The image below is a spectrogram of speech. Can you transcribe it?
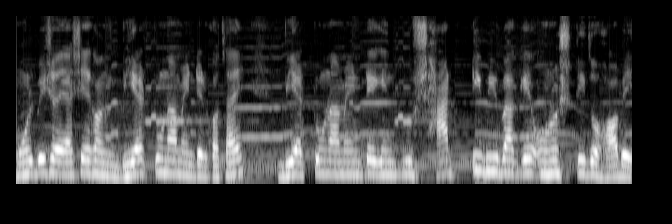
মূল বিষয় আসি, এখন বিয়ার টুর্নামেন্টের কথায়, বিয়ার টুর্নামেন্টে কিন্তু ষাটটি বিভাগে অনুষ্ঠিত হবে।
